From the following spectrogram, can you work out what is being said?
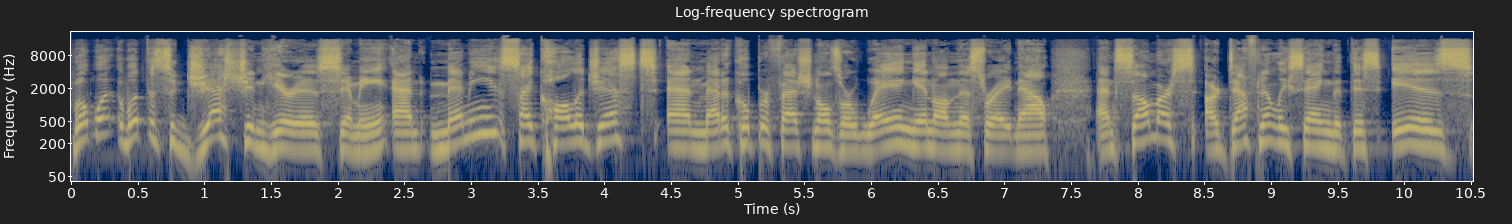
But what what the suggestion here is, Simi, and many psychologists and medical professionals are weighing in on this right now, and some are are definitely saying that this is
